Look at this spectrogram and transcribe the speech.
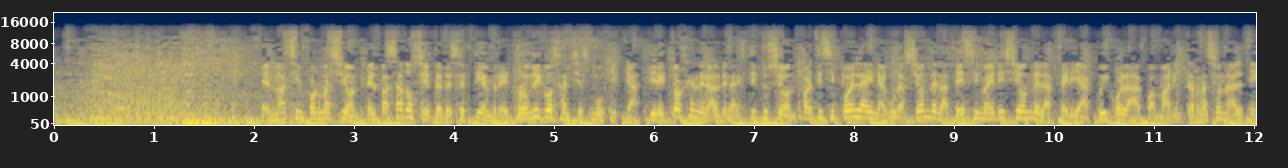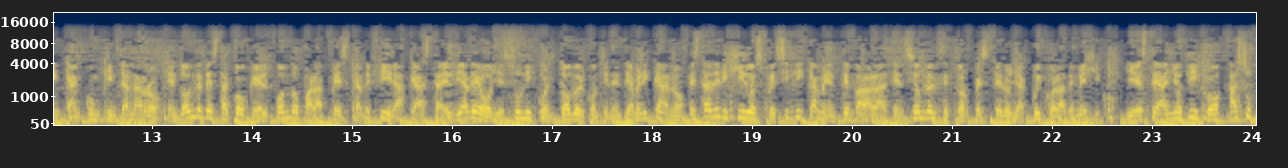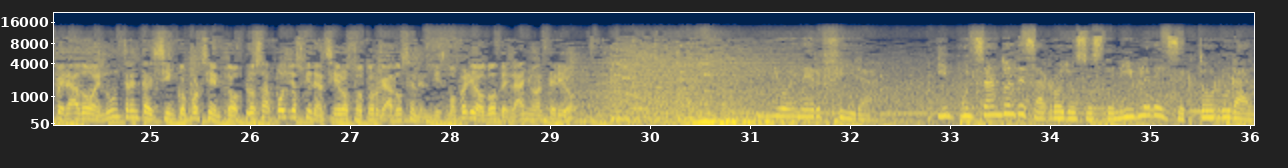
En más información, el pasado 7 de septiembre, Rodrigo Sánchez Mújica, director general de la institución, participó en la inauguración de la décima edición de la Feria Acuícola Acuamar Internacional en Cancún, Quintana Roo, en donde destacó que el Fondo para Pesca de FIRA, que hasta el día de hoy es único en todo el continente americano, está dirigido específicamente para la atención del sector pesquero y acuícola de México, y este año, dijo, ha superado en un 35% los apoyos financieros otorgados en el mismo periodo del año anterior. Bioenerfira, impulsando el desarrollo sostenible del sector rural.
